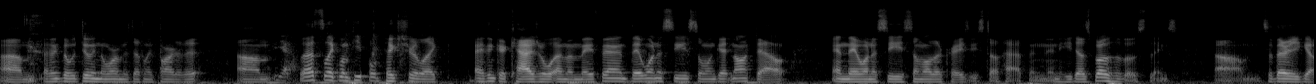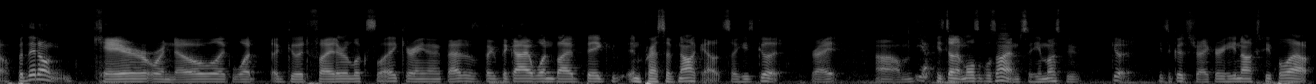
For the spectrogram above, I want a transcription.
Um, I think the, doing the worm is definitely part of it. Um, Yeah. but that's like when people picture like I think a casual MMA fan, they want to see someone get knocked out, and they want to see some other crazy stuff happen, and he does both of those things. Um, so there you go. But they don't care or know like what a good fighter looks like or anything like that. Is like the guy won by a big impressive knockout, so he's good, right? Um, Yeah. He's done it multiple times, so he must be good. He's a good striker. He knocks people out,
